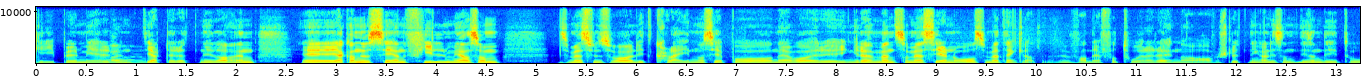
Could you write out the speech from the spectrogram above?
griper mer rundt hjerterøttene i dag. enn jeg kan jo se en film jeg som, som jeg syns var litt klein å se på når jeg var yngre, men som jeg ser nå, som jeg tenker at faen, jeg får tårer i øynene av avslutninga, liksom. liksom. De to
